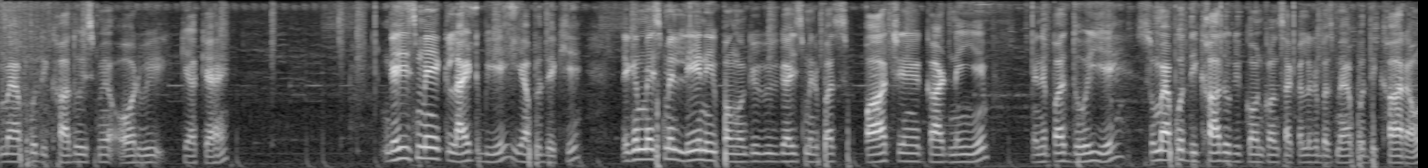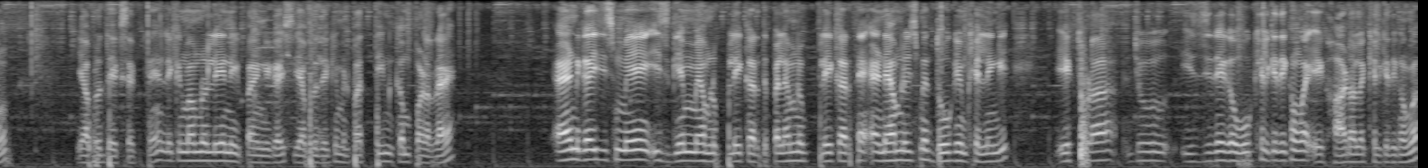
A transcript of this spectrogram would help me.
मैं आपको दिखा दूँ इसमें और भी क्या क्या है। गई इसमें एक लाइट भी है, यहाँ पर देखिए। लेकिन मैं इसमें ले नहीं पाऊँगा क्योंकि गाइस मेरे पास पाँच कार्ड नहीं है। मेरे पास दो ही है। सो मैं आपको दिखा दूँ कि कौन कौन सा कलर है। बस मैं आपको दिखा रहा हूँ। यहाँ पर देख सकते हैं। लेकिन हम लोग ले नहीं पाएँगे गाइस यहाँ पर देखिए, मेरे पास तीन कम पड़ रहा है। एंड गाइज़ इसमें, इस गेम में हम लोग प्ले करते, पहले हम लोग प्ले करते हैं। एंड हम लोग इसमें दो गेम खेलेंगे। एक थोड़ा जो ईजी रहेगा, वो खेल के दिखाऊँगा। एक हार्ड वाला खेल के दिखाऊँगा।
